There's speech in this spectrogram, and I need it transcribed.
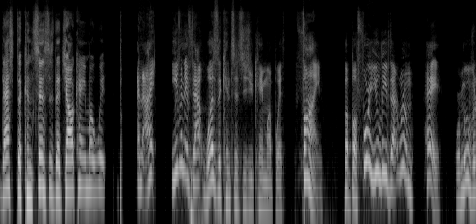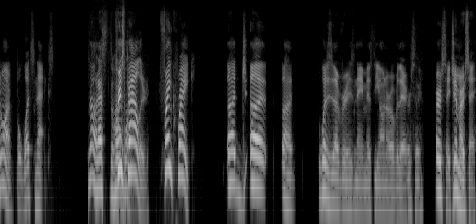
that's the consensus that y'all came up with. And I, even if that was the consensus you came up with, fine. But before you leave that room, hey, we're moving on. But what's next? No, that's the Chris point. Ballard, Frank Reich, uh, uh, uh, what is ever his name is the owner over there? Irsay. Ursay, Jim Irsay.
